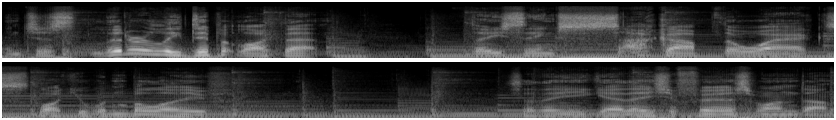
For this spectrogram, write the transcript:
and just literally dip it like that. These things suck up the wax like you wouldn't believe. So there you go, there's your first one done.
